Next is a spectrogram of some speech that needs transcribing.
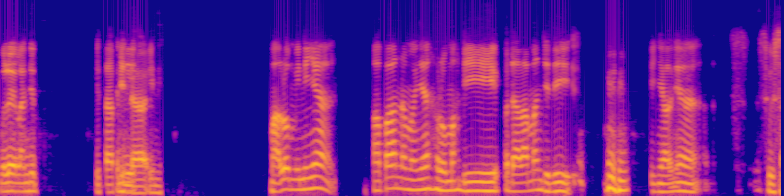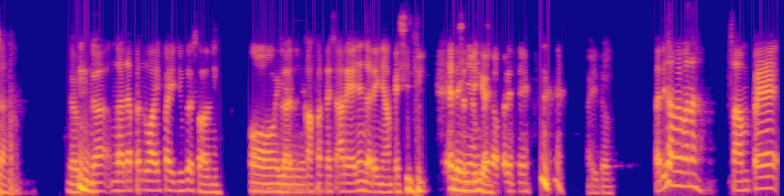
Boleh lanjut. Kita pindah ini. Maklum ininya apa namanya rumah di pedalaman jadi sinyalnya susah. Nggak nggak nggak dapat wifi juga soalnya. Oh iya, iya. Coverage areanya nggak ada yang nyampe sini. Ada yang nyampe kan? coverage-nya. nah, itu. Tadi sampai mana? Sampai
